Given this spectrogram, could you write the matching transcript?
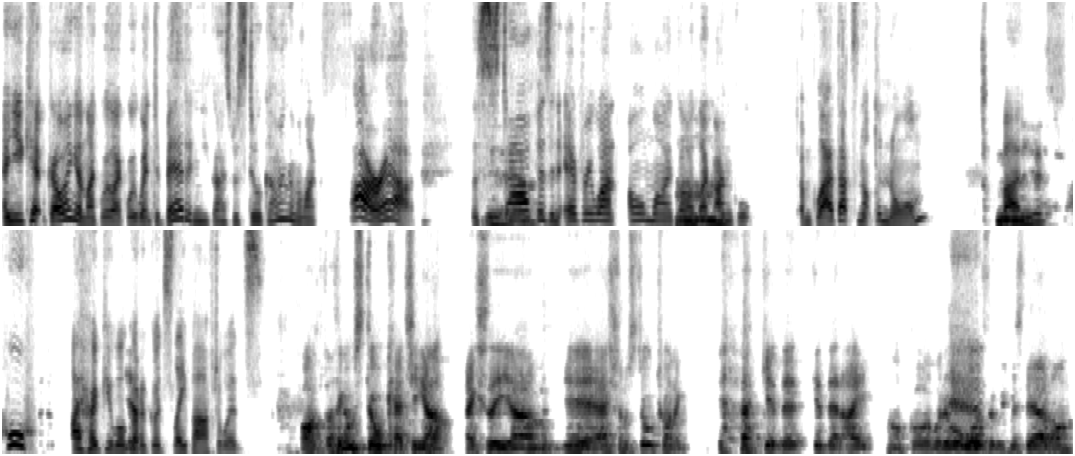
And you kept going and like we're like we went to bed and you guys were still going and we're like far out. The Yeah. staffers and everyone. Oh my god! Like Mm. I'm gl- I'm glad that's not the norm. But- yes. Whew, I hope you all Yeah. got a good sleep afterwards. I I think I'm still catching up. Actually, um, yeah, Ash, I'm still trying to get that get that eight. Oh god, whatever it was that we missed out on.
